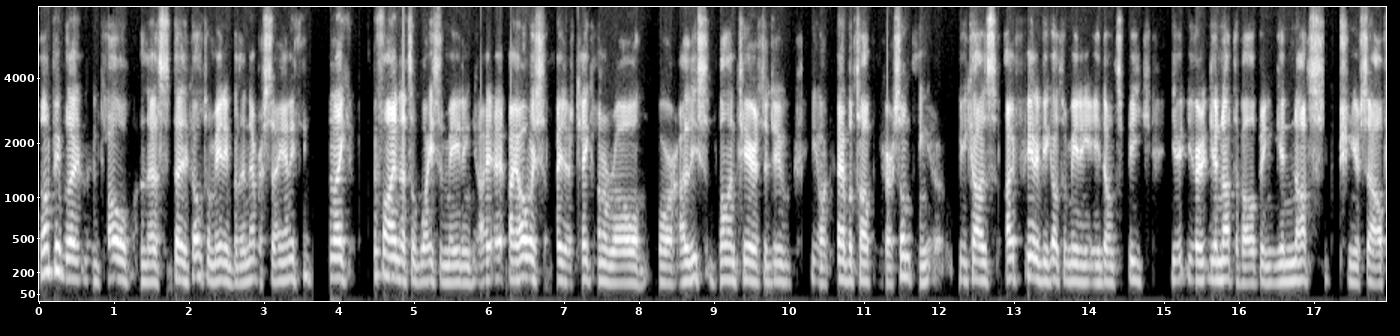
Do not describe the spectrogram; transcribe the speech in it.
a lot of people go and they go to a meeting, but they never say anything. Like I find that's a waste of meeting. I I always either take on a role or at least volunteer to do you know a table topic or something because I feel if you go to a meeting and you don't speak, you're you're, you're not developing, you're not pushing yourself.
